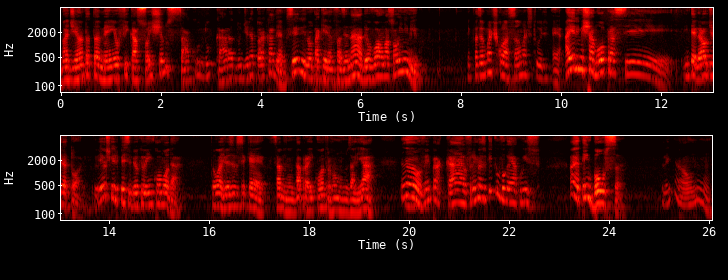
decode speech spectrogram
Não adianta também eu ficar só enchendo o saco do cara do diretor acadêmico. Se ele não está querendo fazer nada, eu vou arrumar só um inimigo. Tem que fazer uma articulação, uma atitude. É. Aí ele me chamou para ser integrar o diretório. Eu acho que ele percebeu que eu ia incomodar. Então, às vezes você quer, sabe, não dá para ir contra, vamos nos aliar. Não, uhum. vem para cá. Eu falei, mas o que, que eu vou ganhar com isso? Ah, eu tenho bolsa. Eu falei, não, não.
